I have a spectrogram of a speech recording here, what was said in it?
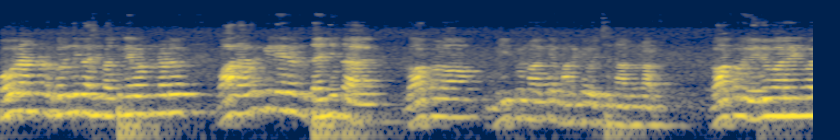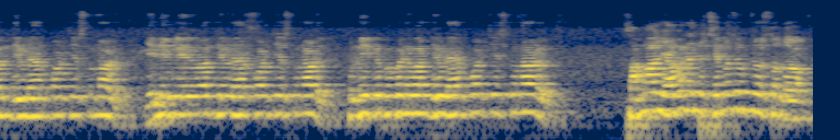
పౌరు అంటున్నాడు గురించి కాసి బతికి ఏమంటున్నాడు వాళ్ళెవరికి లేనట్టు ధన్యత లోకంలో మీకు నాకే మనకే వచ్చింది అంటున్నాడు. లోకంలో లేని వారైన వారు దేవుడు ఏర్పాటు చేసుకున్నాడు. ఎన్నిక లేని వారు దేవుడు ఏర్పాటు చేసుకున్నాడు. పుణ్యకింపబడిన వారు దేవుడు ఏర్పాటు చేసుకున్నాడు. సమాజం ఎవరైతే చిన్న చూపు చూస్తుందో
